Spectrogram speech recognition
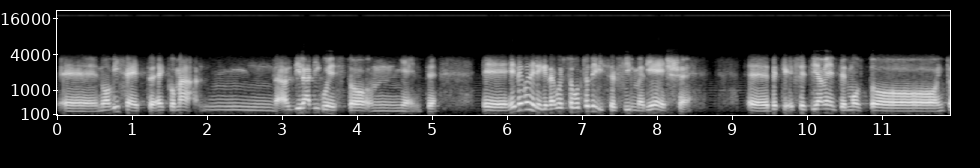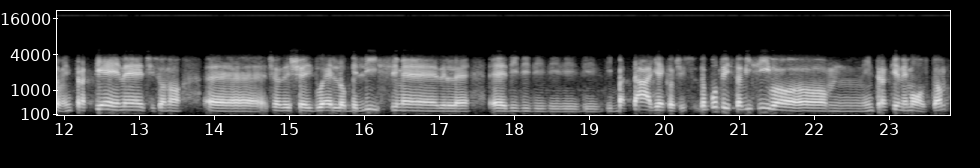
eh, nuovi set, ecco, ma mh, mm, al di là di questo mh, mm, niente. e devo dire che da questo punto di vista il film riesce, eh, perché effettivamente molto insomma, intrattiene, ci sono, eh, ci sono delle scene di duello bellissime, delle, eh, di, di, di, di, battaglie, ecco, ci, dal punto di vista visivo mh, mm, intrattiene molto.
